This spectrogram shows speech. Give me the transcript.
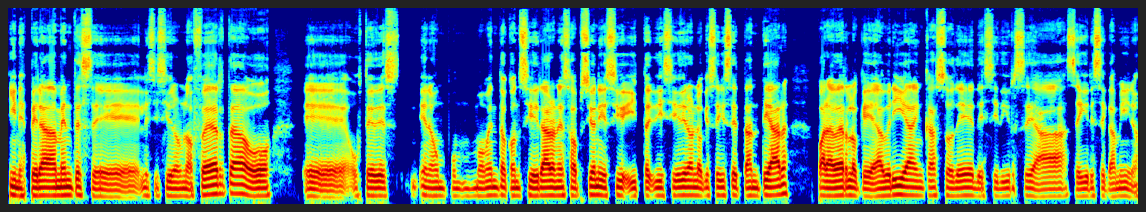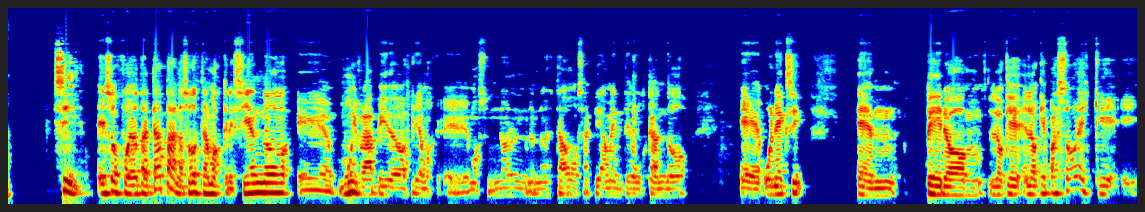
inesperadamente se les hicieron una oferta o eh, ustedes en un momento consideraron esa opción y, decidieron lo que se dice tantear para ver lo que habría en caso de decidirse a seguir ese camino. Sí, eso fue otra etapa. Nosotros estamos creciendo eh, muy rápido, digamos, eh, no, no, estábamos activamente buscando eh, un éxito. Em, pero lo que, lo que pasó es que eh,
